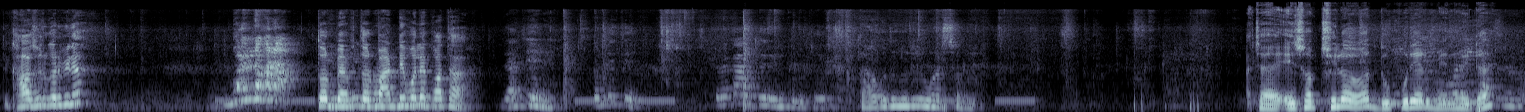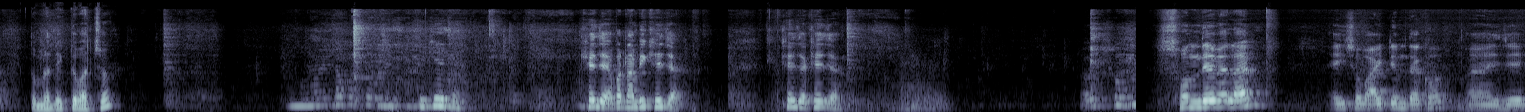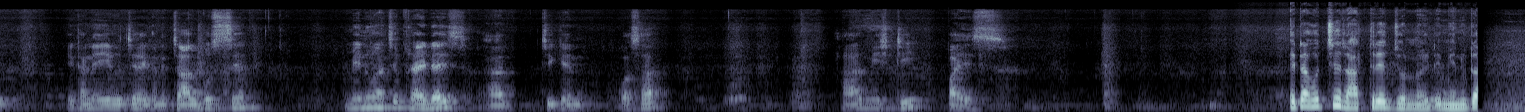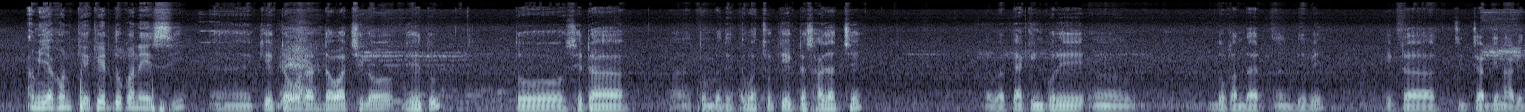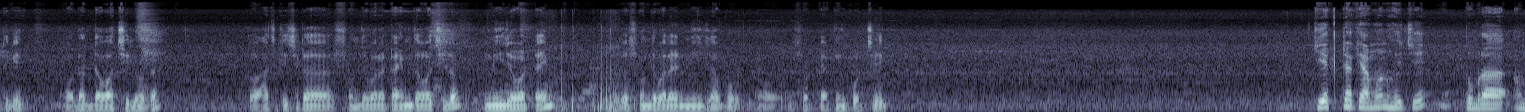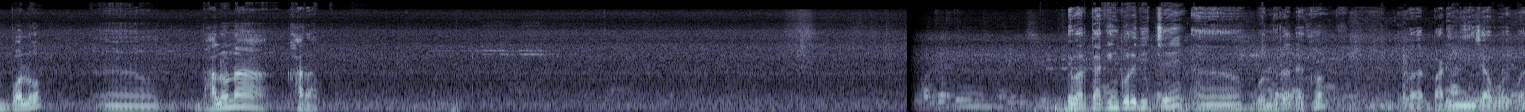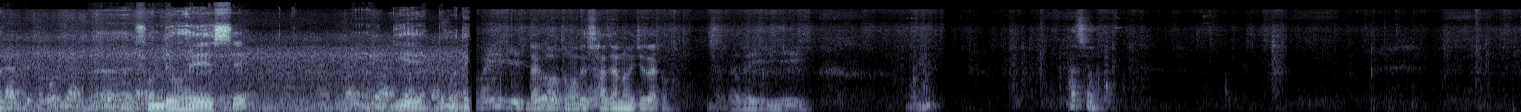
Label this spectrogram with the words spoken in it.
তুই খাওয়া শুরু করবি না? তোর তোর বার্থডে বলে কথা। আচ্ছা এইসব ছিল দুপুরের মেনু এটা। তোমরা দেখতে পাচ্ছ। যা। খেয়ে যা এবার নাবি খেয়ে যা। খেয়ে যা খেয়ে যা। সন্ধেবেলার এইসব আইটেম দেখো আহ, এই যে এখানে এই হচ্ছে, এখানে চাল বসছে। মেনু আছে ফ্রাইড রাইস আর চিকেন কষা আর মিষ্টি পায়েস। এটা হচ্ছে রাত্রের জন্য এটি মেনুটা। আমি এখন কেকের দোকানে এসেছি। কেকটা অর্ডার দেওয়া ছিল যেহেতু, তো সেটা তোমরা দেখতে পাচ্ছ কেকটা সাজাচ্ছে। এবার প্যাকিং করে দোকানদার দেবে। একটা তিন চার দিন আগে থেকে অর্ডার দেওয়া ছিল ওটা। তো আজকে সেটা সন্ধেবেলা টাইম দেওয়া ছিল, নিয়ে যাওয়ার টাইম তো সন্ধেবেলায় নিয়ে যাব সব প্যাকিং করছে। কেকটা কেমন হয়েছে তোমরা বলো ভালো না খারাপ? এবার প্যাকিং করে দিচ্ছে বন্ধুরা দেখো এবার বাড়ি নিয়ে যাব এবার। সন্ধে হয়ে এসছে গিয়ে তোমরা দেখো দেখো তোমাদের সাজানো হয়েছে দেখো।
